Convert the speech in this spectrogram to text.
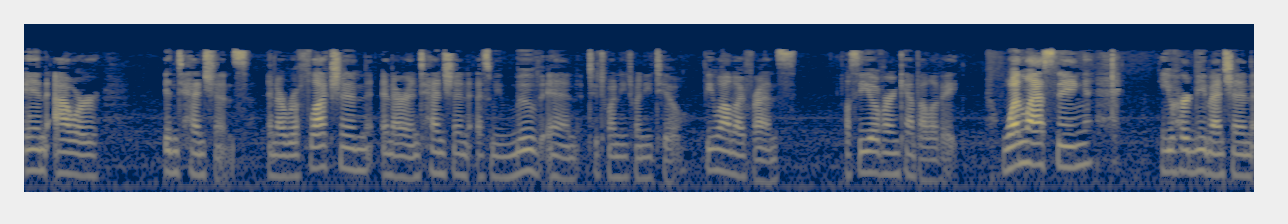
in our intentions, and our reflection, and our intention as we move in to 2022. Be well, my friends. I'll see you over in Camp Elevate. One last thing you heard me mention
